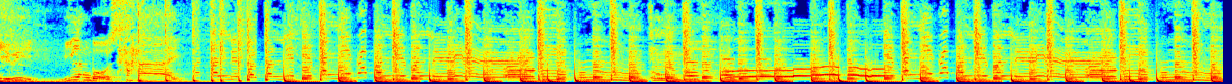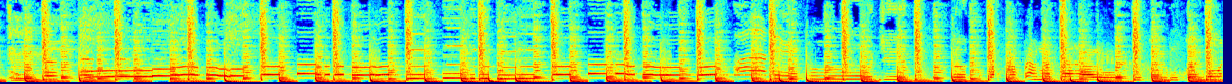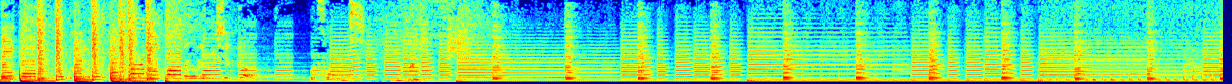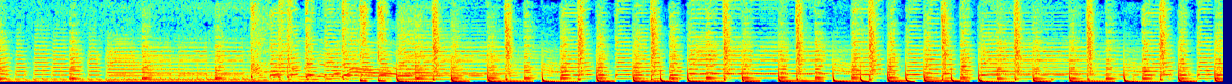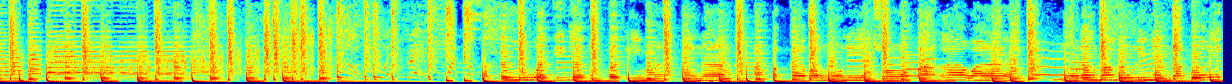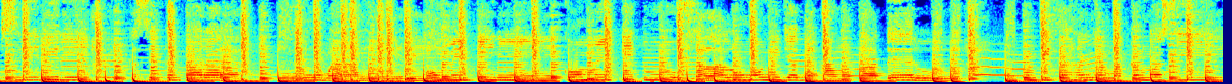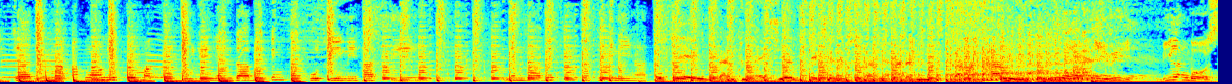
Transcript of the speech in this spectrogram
Iri, bilang bos, hai. Ini hati. Nyanda bikin takut ini hati. Oke, okay, dari cuma action Action yang sebenarnya ada di Ramat Halu Iri, bilang bos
